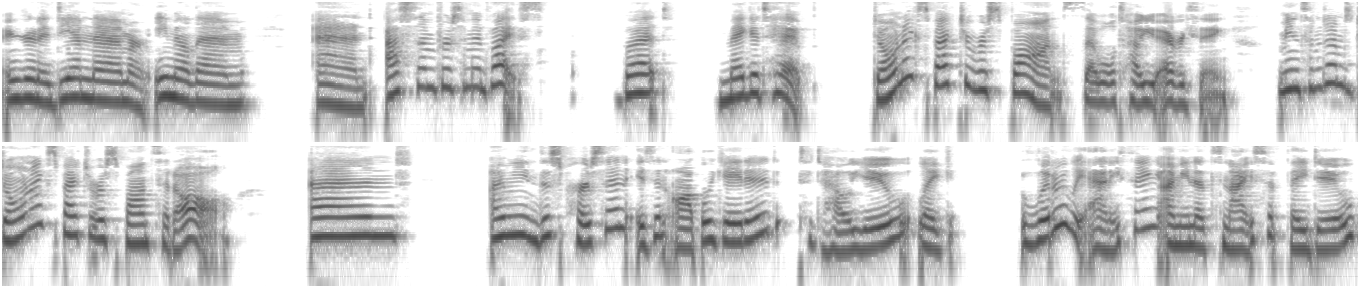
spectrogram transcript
And you're going to DM them or email them and ask them for some advice. But mega tip, don't expect a response that will tell you everything. I mean, sometimes don't expect a response at all. And I mean, this person isn't obligated to tell you like literally anything. I mean, it's nice if they do.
